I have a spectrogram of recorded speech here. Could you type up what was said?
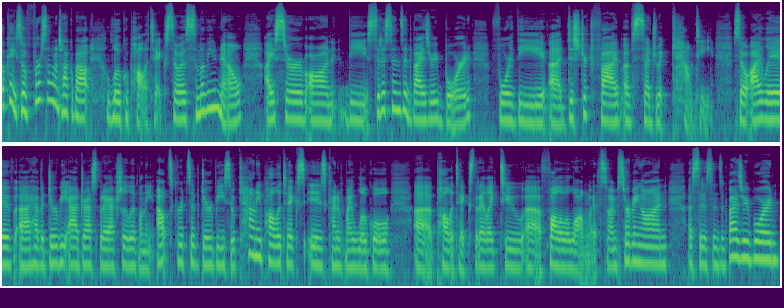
Okay, so first I want to talk about local politics. So, as some of you know, I serve on the Citizens Advisory Board for the uh, District 5 of Sedgwick County. So I live, uh, I have a Derby address, but I actually live on the outskirts of Derby. So county politics is kind of my local uh, politics that I like to uh, follow along with. So I'm serving on a Citizens Advisory Board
